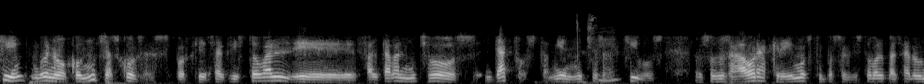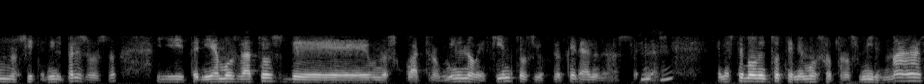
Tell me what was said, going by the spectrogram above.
Sí, bueno, con muchas cosas, porque en San Cristóbal eh, faltaban muchos datos también, muchos archivos. Nosotros ahora creemos que por San Cristóbal pasaron unos 7.000 presos, ¿no? Y teníamos datos de unos 4.900, yo creo que eran las, En este momento tenemos otros mil más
